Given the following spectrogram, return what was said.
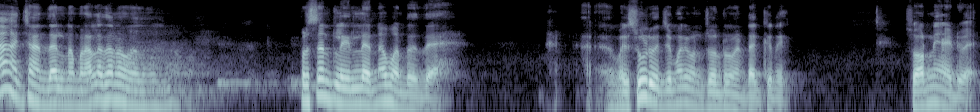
ஏன் ஆச்சா இந்த ஆள்? நம்ம நல்லா தானே ப்ரெசண்ட்டில் இல்லை என்ன பண்ணுறது அது மாதிரி சூடு வச்ச மாதிரி ஒன்று சொல்கிறேன் டக்குன்னு. சொர்ணே ஆகிடுவேன்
